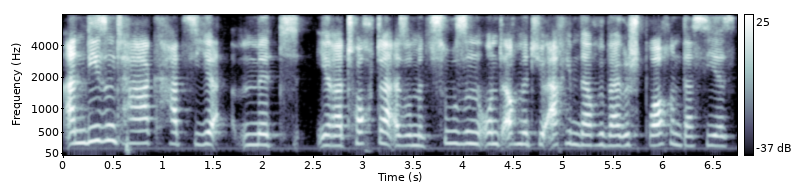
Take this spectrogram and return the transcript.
an diesem Tag hat sie mit ihrer Tochter, also mit Susan und auch mit Joachim darüber gesprochen, dass sie es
